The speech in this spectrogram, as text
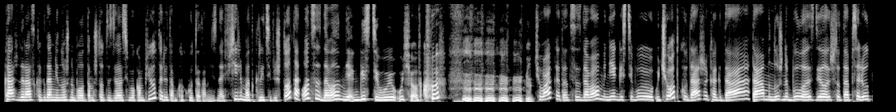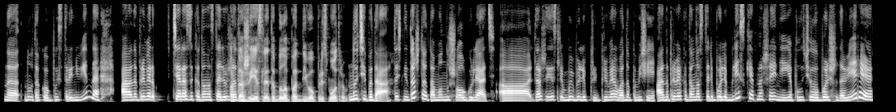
каждый раз, когда мне нужно было там что-то сделать в его компьютере, там какую-то там, не знаю, фильм открыть или что-то, он создавал мне гостевую учетку. Чувак этот создавал мне гостевую учетку, даже когда там нужно было сделать что-то абсолютно, ну, такое быстрое и невинное. А, например, например, в те разы, когда у нас стали уже... А даже если это было под его присмотром? Ну, типа, да. То есть не то, что там он ушел гулять, а даже если мы были, примерно, в одном помещении. А, например, когда у нас стали более близкие отношения, я получила больше доверия,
